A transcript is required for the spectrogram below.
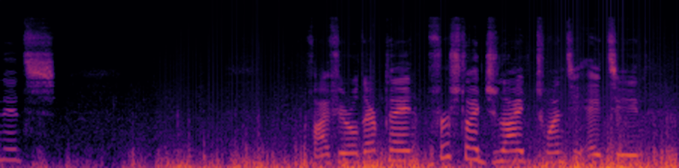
minutes. Five-year-old airplane. First flight July 2018.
